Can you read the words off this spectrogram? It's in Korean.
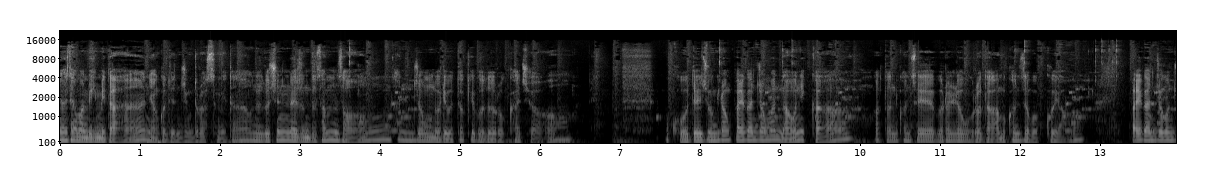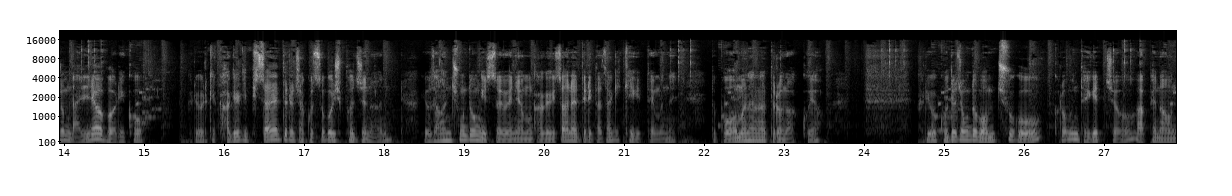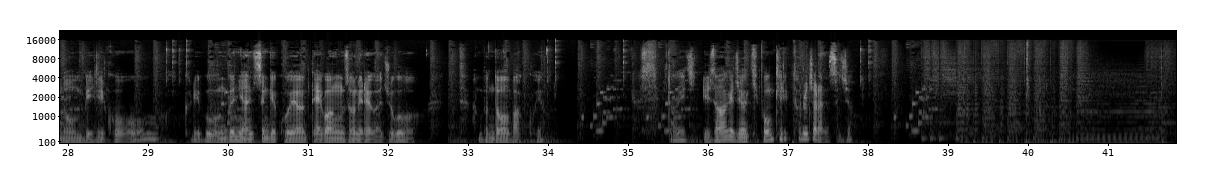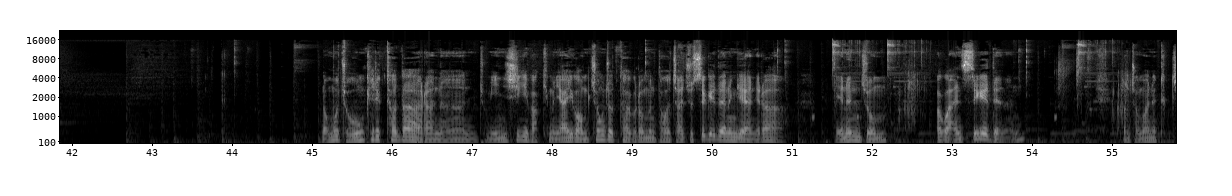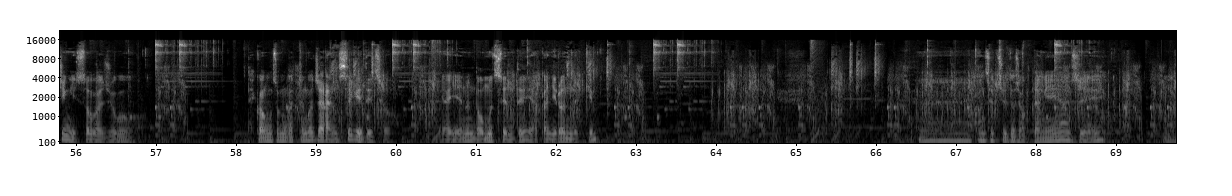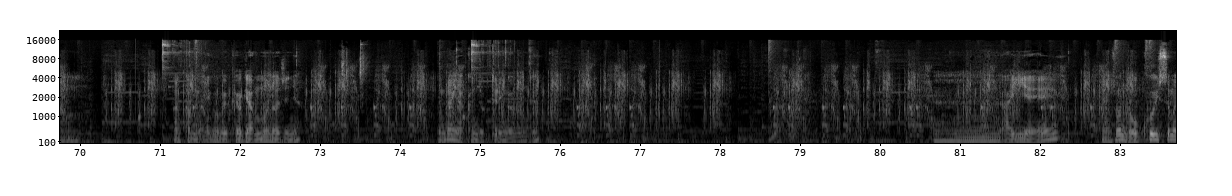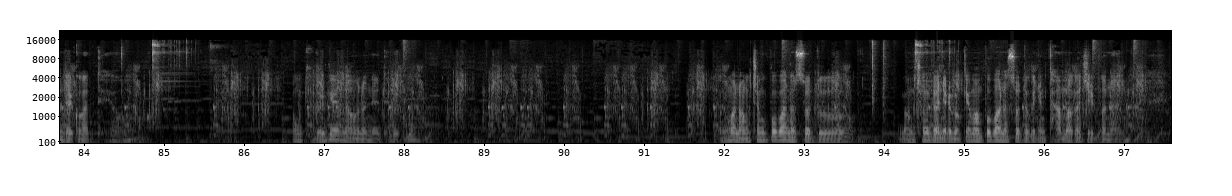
안녕하세요 만빅입니다. 냥코대전쟁 들어왔습니다. 오늘도 신 레전드 3성 산적놀이부터 깨보도록 하죠. 뭐 고대종이랑 빨간종만 나오니까 어떤 컨셉을 하려고 그러다 아무 컨셉 없고요. 빨간종은 좀 날려버리고 그리고 이렇게 가격이 비싼 애들을 자꾸 쓰고 싶어지는 요상한 충동이 있어요. 왜냐하면 가격이 싼 애들이 다 사기캐이기 때문에 또 보험은 하나 들어놨고요. 그리고 고대종도 멈추고 그러면 되겠죠. 앞에 나온 놈 밀고 그리고 은근히 안 쓴 게 고약 대광섬이라 가지고 한번 넣어봤고요. 이상하게, 제가 기본 캐릭터를 잘 안 쓰죠. 너무 좋은 캐릭터다라는 좀 인식이 박히면 야 이거 엄청 좋다 그러면 더 자주 쓰게 되는 게 아니라 얘는 좀 하고 안 쓰게 되는 그런 저만의 특징이 있어가지고 대광섬 같은 거 잘 안 쓰게 되죠 야 얘는 너무 센데? 약간 이런 느낌? 아, 컨셉질도 적당히 해야지 음, 잠깐만 이거 왜 벽이 안 무너지냐? 상당히 약한 적들인가 본데? 음, 아예 그냥 손 놓고 있으면 될 것 같아요 총 두들겨 나오는 애들이고. 악만 왕창 뽑아놨어도 왕창도 아니라 몇 개만 뽑아놨어도 그냥 다 막아질 뻔한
